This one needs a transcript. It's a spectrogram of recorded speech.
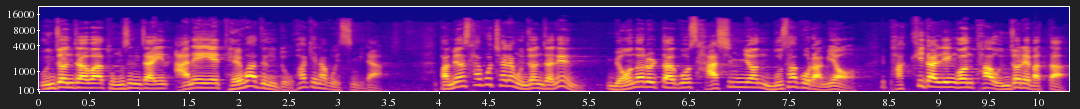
운전자와 동승자인 아내의 대화 등도 확인하고 있습니다. 반면 사고 차량 운전자는 면허를 따고 40년 무사고라며 바퀴 달린 건 다 운전해봤다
